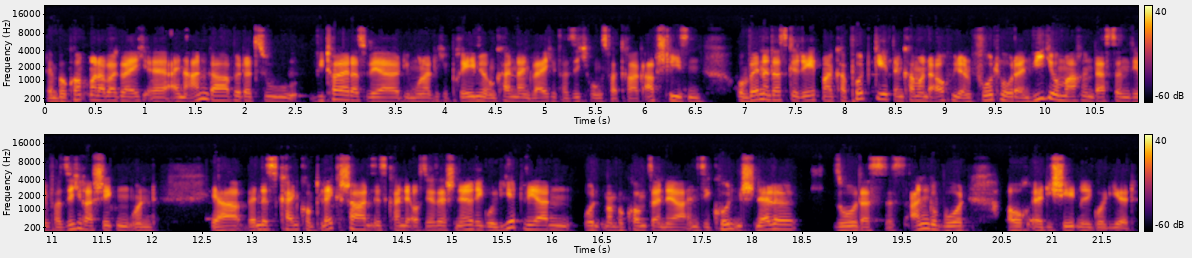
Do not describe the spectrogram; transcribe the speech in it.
Dann bekommt man aber gleich äh, eine Angabe dazu, wie teuer das wäre, die monatliche Prämie und kann dann gleich einen Versicherungsvertrag abschließen. Und wenn dann das Gerät mal kaputt geht, dann kann man da auch wieder ein Foto oder ein Video machen, das dann dem Versicherer schicken und ja, wenn es kein Komplexschaden ist, kann der auch sehr, sehr schnell reguliert werden und man bekommt dann ja in Sekundenschnelle so, dass das Angebot auch äh, die Schäden reguliert.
